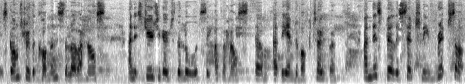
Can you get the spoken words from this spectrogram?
It's gone through the Commons, the lower house, and it's due to go to the Lords, the upper house, um, at the end of October. And this bill essentially rips up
